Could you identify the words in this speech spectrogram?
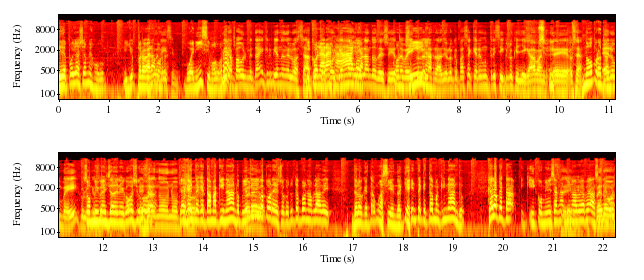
y después yo hacía mi jugo. Y yo, pero era Buenísimo. buenísimo, borracho. Mira, Paul, me están escribiendo en el WhatsApp. Y con naranja ¿Por qué estamos agria, hablando de eso? Y este vehículo en la radio. Lo que pasa es que era un triciclo que llegaban. eh, o sea, no, pero era un vehículo. Son vivencias de negocio. Esa- no, no, que hay pero- gente que está maquinando. Pero yo te digo por eso, que tú te pones a hablar de, de lo que estamos haciendo. Aquí hay gente que está maquinando. ¿Qué es lo que está? Y, y comienzan a de Sí, una vez a hacer Pero negocio.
